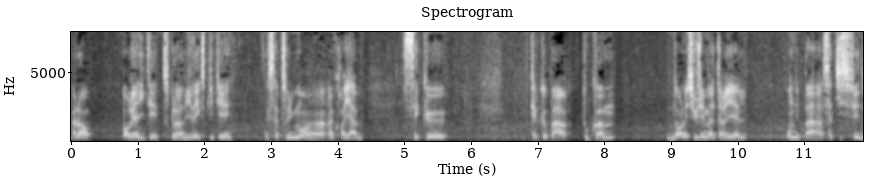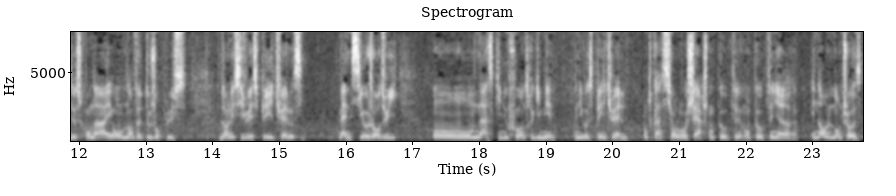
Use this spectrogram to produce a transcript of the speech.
Alors, en réalité, ce que le rabbi va expliquer, c'est absolument incroyable, c'est que quelque part, tout comme dans les sujets matériels, on n'est pas satisfait de ce qu'on a et on en veut toujours plus, dans les sujets spirituels aussi. Même si aujourd'hui on a ce qu'il nous faut, entre guillemets, au niveau spirituel, en tout cas si on le recherche, on peut, on peut obtenir euh, énormément de choses,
